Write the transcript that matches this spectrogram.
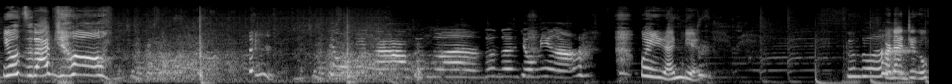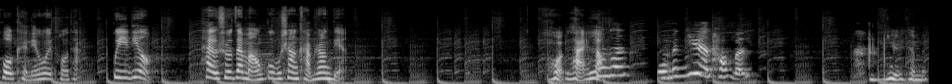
柚子拉票，救命啊！墩墩，墩墩，救命啊！欢迎燃点。墩墩，二蛋这个货肯定会偷塔，不一定，他有时候在忙顾不上，卡不上点。我来了我们虐他们。虐他们！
